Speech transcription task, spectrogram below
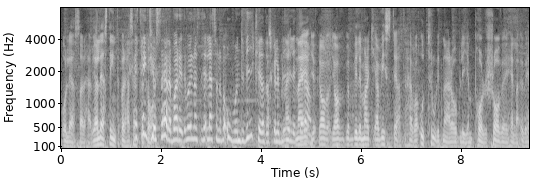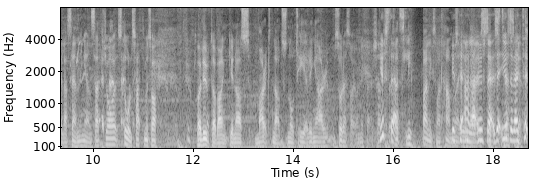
och läsa det här. Jag läste inte på det här sättet Jag tänkte då. just det här, var det, det var ju något, jag lät som det var oundvikligt att det skulle bli nej, lite Nej, jag, jag, jag, ville markera, jag visste att det här var otroligt nära att bli en porrshow över hela, över hela sändningen. Så att jag stålsatte mig och sa Valutabankernas marknadsnoteringar. Så där sa jag ungefär. Så att, för att slippa liksom att hamna det, i alla, det där just det, just det,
